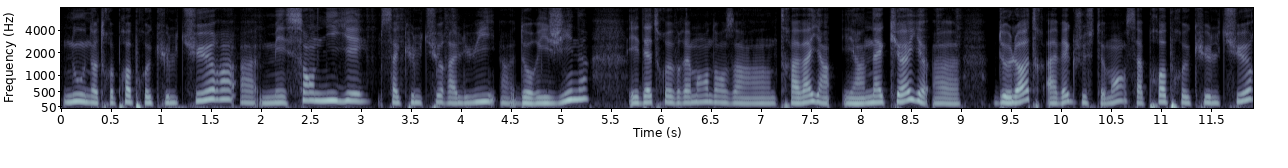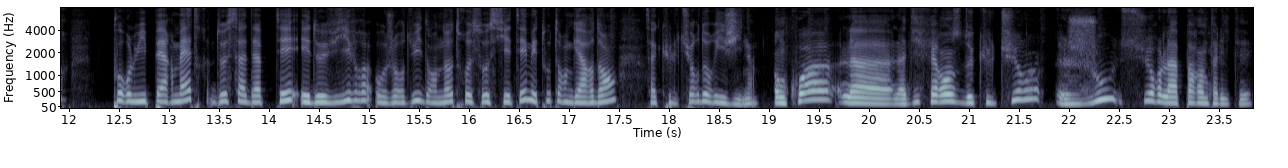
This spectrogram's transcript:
nous notre propre culture, euh, mais sans nier sa culture à lui euh, d'origine, et d'être vraiment dans un travail et un accueil de l'autre avec justement sa propre culture, pour lui permettre de s'adapter et de vivre aujourd'hui dans notre société, mais tout en gardant sa culture d'origine. En quoi la, différence de culture joue sur la parentalité?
